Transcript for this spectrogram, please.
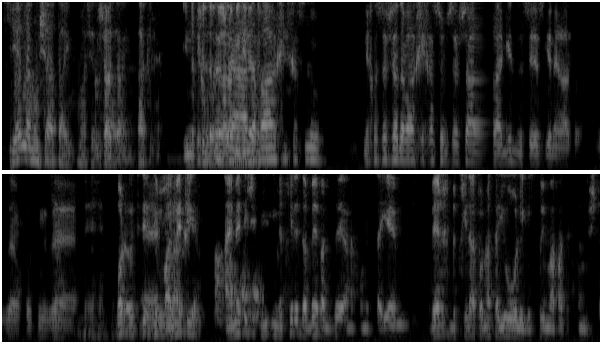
כי אין לנו שעתיים, מה שנקרא. שעתיים. אם נתחיל לדבר על המינהלת... אני חושב שהדבר הכי חשוב, אני חושב שהדבר הכי חשוב שאפשר להגיד זה שיש גנרטור. זהו, חוץ מזה... בואו, תראו, האמת היא שאם נתחיל לדבר על זה, אנחנו נסיים בערך בתחילת עונת היורוליג 21-22.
